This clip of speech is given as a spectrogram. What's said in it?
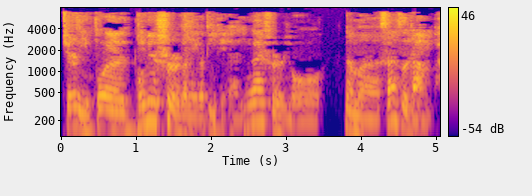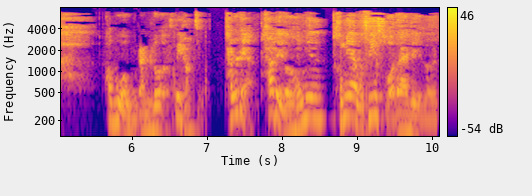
其实你坐横滨市的那个地铁，应该是有那么三四站吧，超不过五站车，非常近。它是这样，它这个横滨横滨 FC 所在这个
